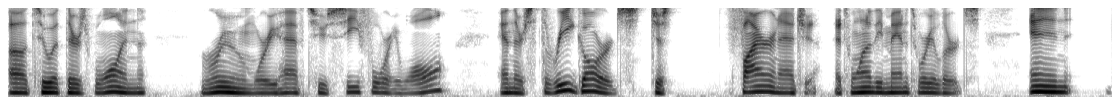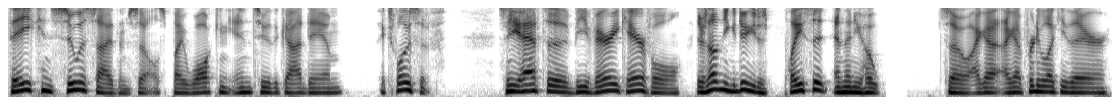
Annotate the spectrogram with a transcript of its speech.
uh, to it. There's one room where you have to C4 a wall, and there's three guards just firing at you. It's one of the mandatory alerts. And they can suicide themselves by walking into the goddamn explosive. So you have to be very careful. There's nothing you can do. You just place it and then you hope. So I got I got pretty lucky there.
